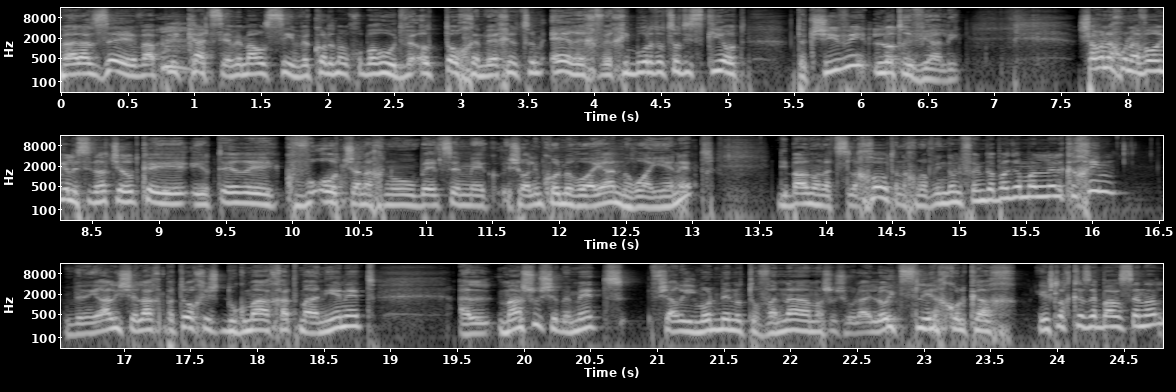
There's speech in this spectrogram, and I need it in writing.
ועל הזה, ואפליקציה, ומה עושים, וכל הזמן מחוברות, ועוד תוכן, ואיך יוצרים ערך, וחיבור לתוצאות עסקיות. תקשיבי, לא טריוויאלי. עכשיו אנחנו נעבור רגע לסדרת שאלות יותר אה, קבועות, שאנחנו בעצם אה, שואלים כל מרואיין, מרואיינת. דיברנו על הצלחות, אנחנו אוהבים גם לפעמים לדבר גם על לקחים. ונראה לי שלך בטוח יש דוגמה אחת מעניינת, על משהו שבאמת אפשר ללמוד ממנו תובנה, משהו שאולי לא הצליח כל כך. יש לך כזה בארסנל?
